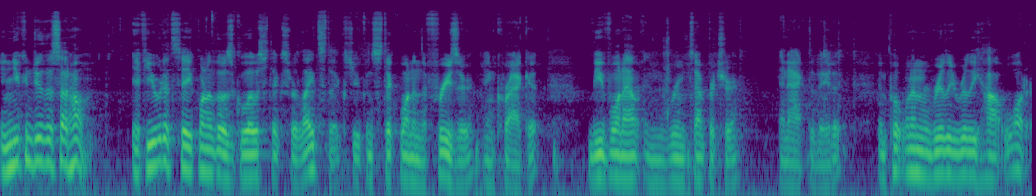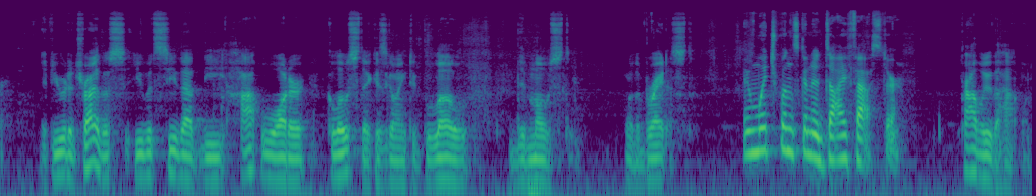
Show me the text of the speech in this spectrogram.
And you can do this at home. If you were to take one of those glow sticks or light sticks, you can stick one in the freezer and crack it, leave one out in room temperature and activate it, and put one in really, really hot water. If you were to try this, you would see that the hot water glow stick is going to glow the most or the brightest. And which one's going to die faster? Probably the hot one,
